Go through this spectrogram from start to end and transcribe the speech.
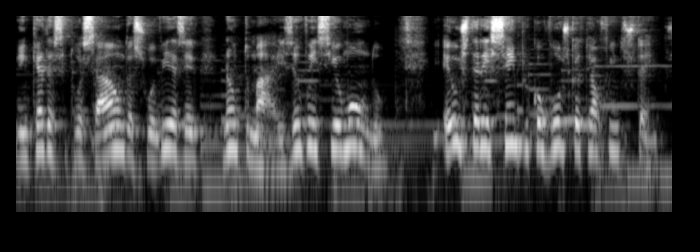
em cada situação da sua vida, dizer: Não temais, eu venci o mundo, eu estarei sempre convosco até ao fim dos tempos.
